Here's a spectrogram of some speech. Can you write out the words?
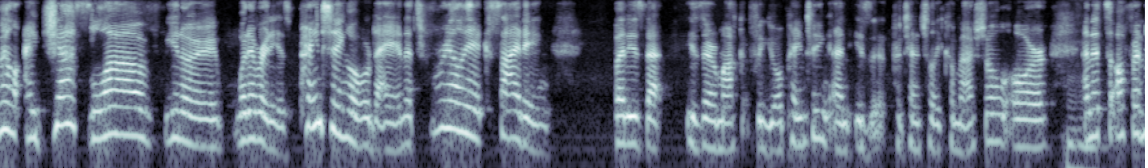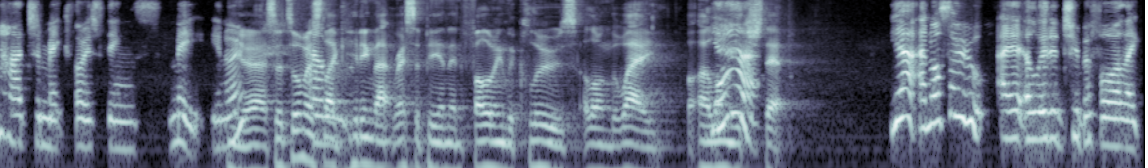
well, I just love, you know, whatever it is, painting all day and it's really exciting. But is that is there a market for your painting and is it potentially commercial or mm-hmm. and it's often hard to make those things meet you know yeah so it's almost um, like hitting that recipe and then following the clues along the way along yeah. each step yeah and also i alluded to before like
